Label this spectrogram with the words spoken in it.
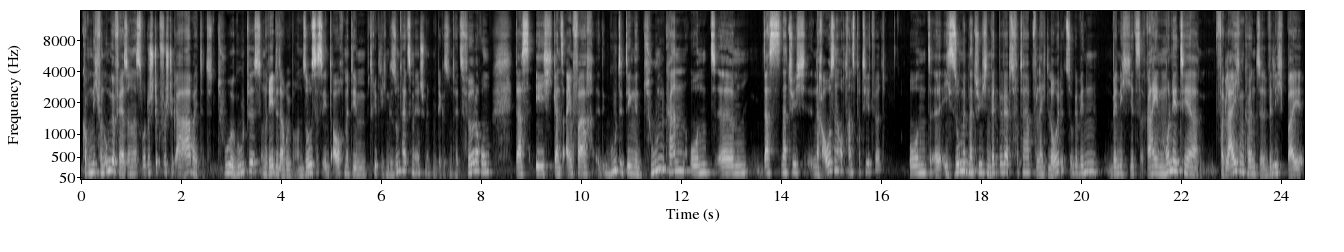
kommt nicht von ungefähr, sondern es wurde Stück für Stück erarbeitet. Tue Gutes und rede darüber. Und so ist es eben auch mit dem betrieblichen Gesundheitsmanagement, mit der Gesundheitsförderung, dass ich ganz einfach gute Dinge tun kann und ähm, das natürlich nach außen auch transportiert wird und äh, ich somit natürlich einen Wettbewerbsvorteil habe, vielleicht Leute zu gewinnen. Wenn ich jetzt rein monetär vergleichen könnte, will ich bei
